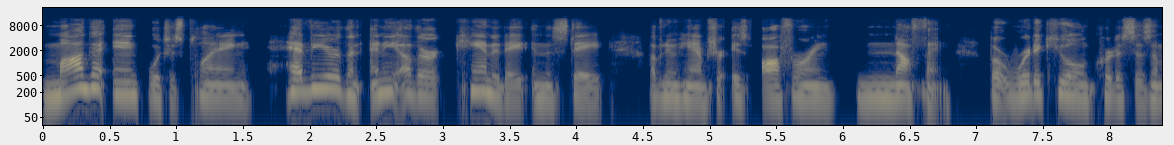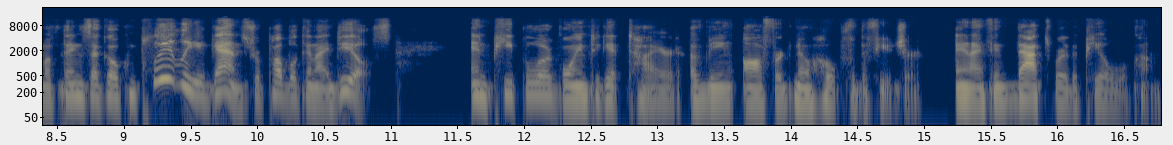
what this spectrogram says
MAGA Inc., which is playing heavier than any other candidate in the state of New Hampshire, is offering nothing but ridicule and criticism of things that go completely against Republican ideals. And people are going to get tired of being offered no hope for the future. And I think that's where the peel will come.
